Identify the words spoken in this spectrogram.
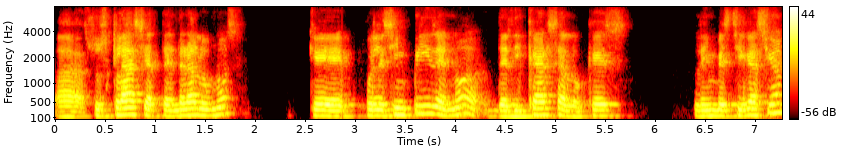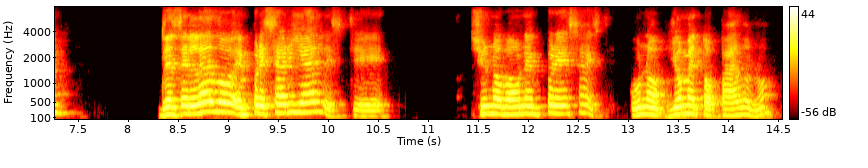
a sus clases, atender alumnos, que pues les impide ¿no? dedicarse a lo que es la investigación. Desde el lado empresarial, este, si uno va a una empresa, este, uno, yo me he topado, ¿no?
